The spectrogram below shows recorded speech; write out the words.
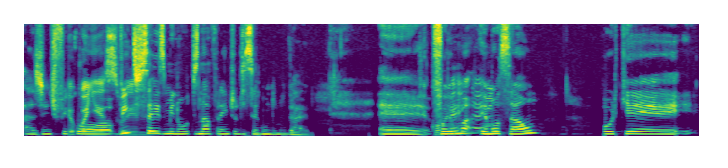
a gente ficou 26 ele. minutos na frente do segundo lugar. É, foi bem, uma né? emoção, porque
